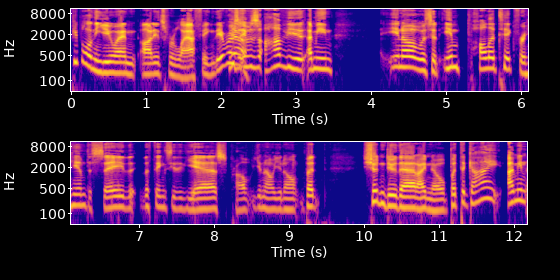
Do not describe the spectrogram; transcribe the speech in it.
people in the UN audience were laughing. There was Yeah. it was obvious. I mean, you know, was it impolitic for him to say the, the things he did? Yes, probably. You know, you don't, but shouldn't do that. I know, but the guy. I mean,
